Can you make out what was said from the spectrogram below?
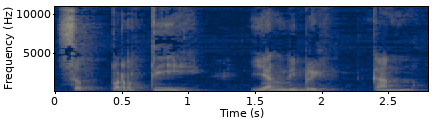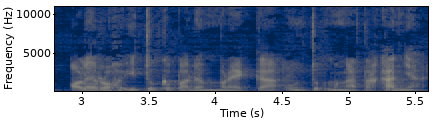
seperti yang diberi diberikan oleh roh itu kepada mereka untuk mengatakannya.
